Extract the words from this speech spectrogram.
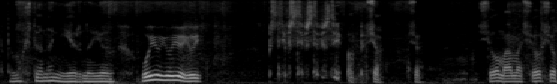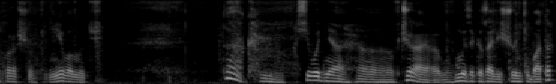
Потому что она нервная. Ой-ой-ой-ой. Быстрее, быстрее, быстрее, быстрее. Оп, все, все. Все, мама, все, все хорошо. Не волнуйтесь. Так, сегодня, э, вчера мы заказали еще инкубатор,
